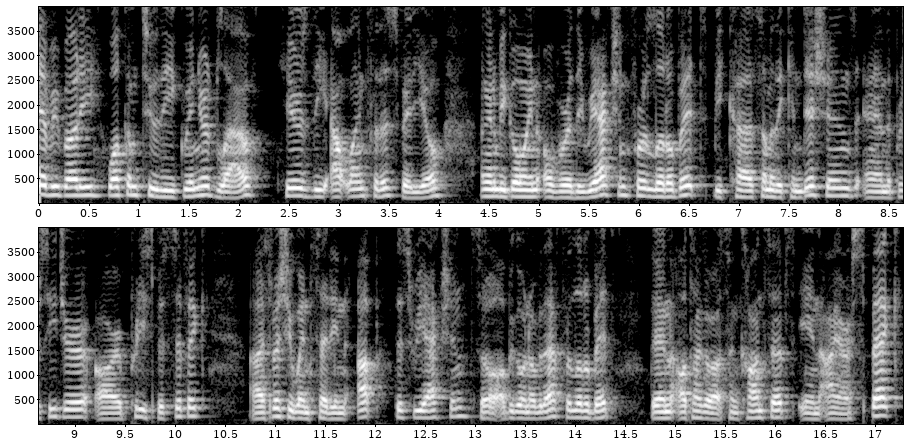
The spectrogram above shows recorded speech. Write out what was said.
everybody, welcome to the Grignard Lab. Here's the outline for this video. I'm going to be going over the reaction for a little bit because some of the conditions and the procedure are pretty specific, uh, especially when setting up this reaction. So I'll be going over that for a little bit. Then I'll talk about some concepts in IR spec,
